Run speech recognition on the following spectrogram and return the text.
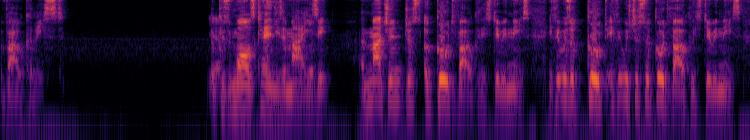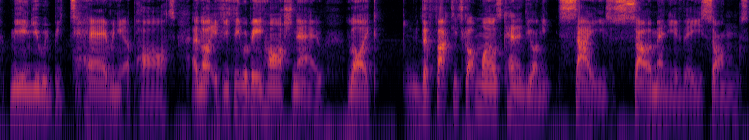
vocalist Yeah. because Myles Kennedy's amazing. Imagine just a good vocalist doing this. If it was a good, if it was just a good vocalist doing this, me and you would be tearing it apart. And like, if you think we're being harsh now, like the fact it's got Myles Kennedy on it saves so many of these songs.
